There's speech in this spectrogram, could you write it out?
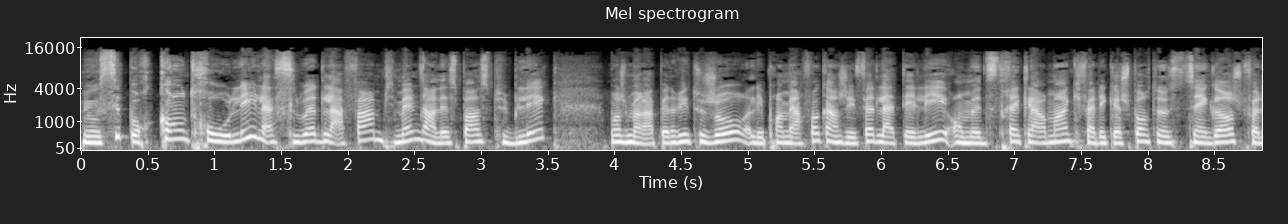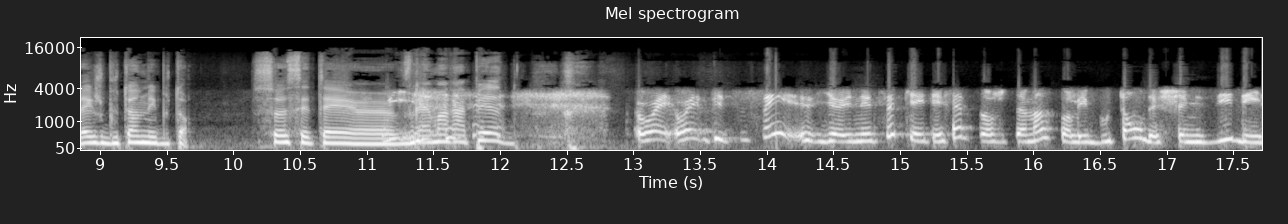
mais aussi pour contrôler la silhouette de la femme, puis même dans l'espace public. Moi, je me rappellerai toujours les premières fois quand j'ai fait de la télé, on me dit très clairement qu'il fallait que je porte un soutien-gorge, il fallait que je boutonne mes boutons. Ça, c'était euh, vraiment rapide. Oui, oui. Puis tu sais, il y a une étude qui a été faite sur justement sur les boutons de chemisier des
